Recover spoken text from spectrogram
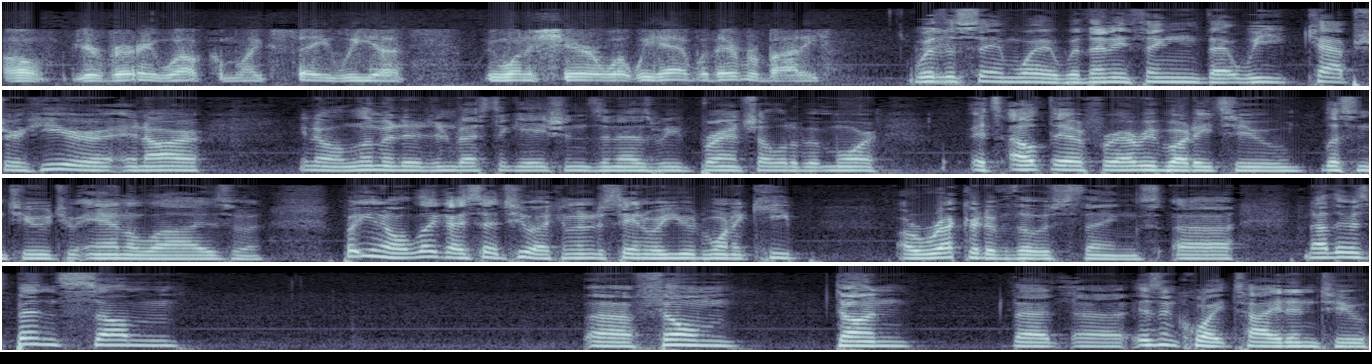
Oh, you're very welcome. Like I say, we, uh, we want to share what we have with everybody. We're the same way with anything that we capture here in our, you know, limited investigations, and as we branch a little bit more, it's out there for everybody to listen to, to analyze. Uh, But you know, like I said too, I can understand where you'd want to keep a record of those things. Uh, now, there's been some uh, film done that uh, isn't quite tied into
